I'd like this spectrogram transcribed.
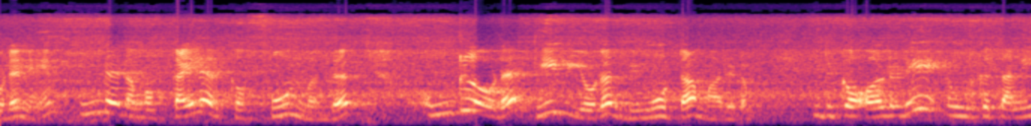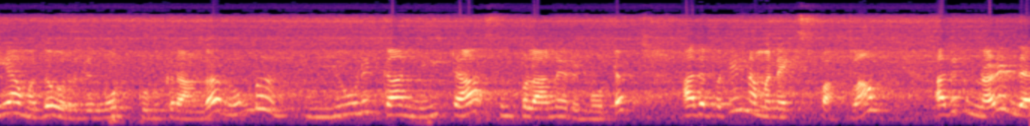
உடனே இந்த நம்ம கையில் இருக்க ஃபோன் வந்து உங்களோட டிவியோட ரிமோட்டாக மாறிடும். இதுக்கு ஆல்ரெடி உங்களுக்கு தனியாக வந்து ஒரு ரிமோட் கொடுக்குறாங்க. ரொம்ப யூனிக்காக நீட்டாக சிம்பிளான ரிமோட்டு அதை பற்றி நம்ம நெக்ஸ்ட் பார்க்கலாம். அதுக்கு முன்னாடி இந்த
